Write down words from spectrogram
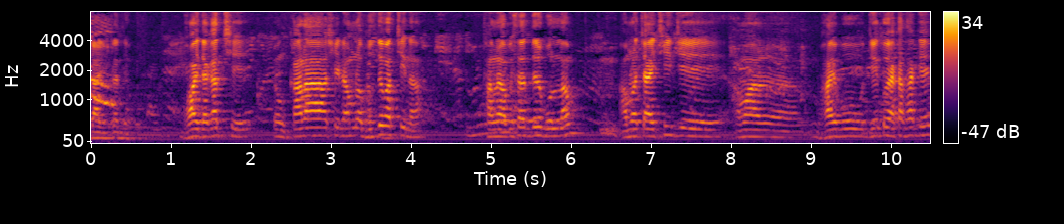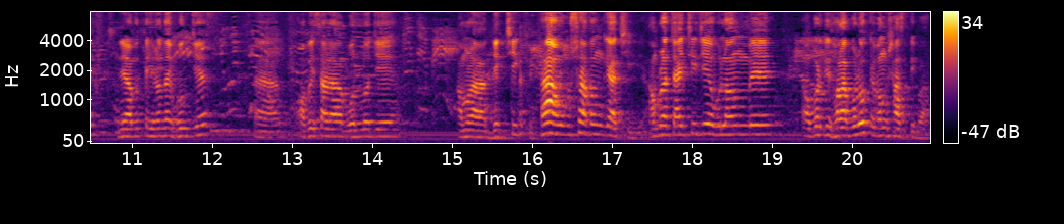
ডায়েরিটা দেবো ভয় দেখাচ্ছে এবং কারা সেটা আমরা বুঝতে পারছি না। থানার অফিসারদের বললাম, আমরা চাইছি যে আমার ভাই বউ যেহেতু একা থাকে, নিরাপত্তাহীনতায় ভুগছে অফিসাররা বলল যে আমরা দেখছি। হ্যাঁ অবশ্যই আতঙ্কে আছি। আমরা চাইছি যে অবিলম্বে অপরাধী ধরা পড়ুক এবং শাস্তি পাক।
